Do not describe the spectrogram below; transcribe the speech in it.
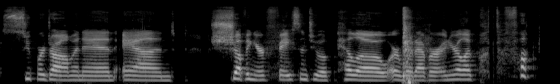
super dominant and shoving your face into a pillow or whatever, and you're like, what the fuck?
